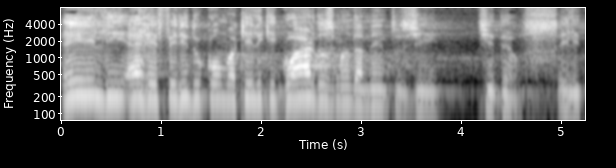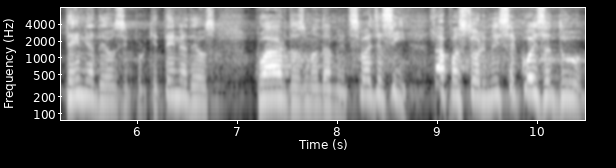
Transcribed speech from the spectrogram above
ele é referido como aquele que guarda os mandamentos de de Deus. Ele teme a Deus e porque teme a Deus, guarda os mandamentos. Você vai dizer assim, tá pastor, isso é coisa do,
